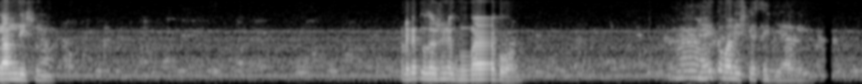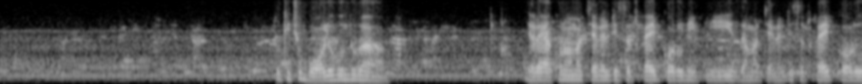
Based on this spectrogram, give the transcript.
গান দিস না। ওটা তোদের শুনে ঘুমায় পর। হুম এই তো বালিশ কেসে গিয়ে আগেই। তো কিছু বলো বন্ধুরা। যারা এখনও আমার চ্যানেলটি সাবস্ক্রাইব করোনি প্লিজ আমার চ্যানেলটি সাবস্ক্রাইব করো।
